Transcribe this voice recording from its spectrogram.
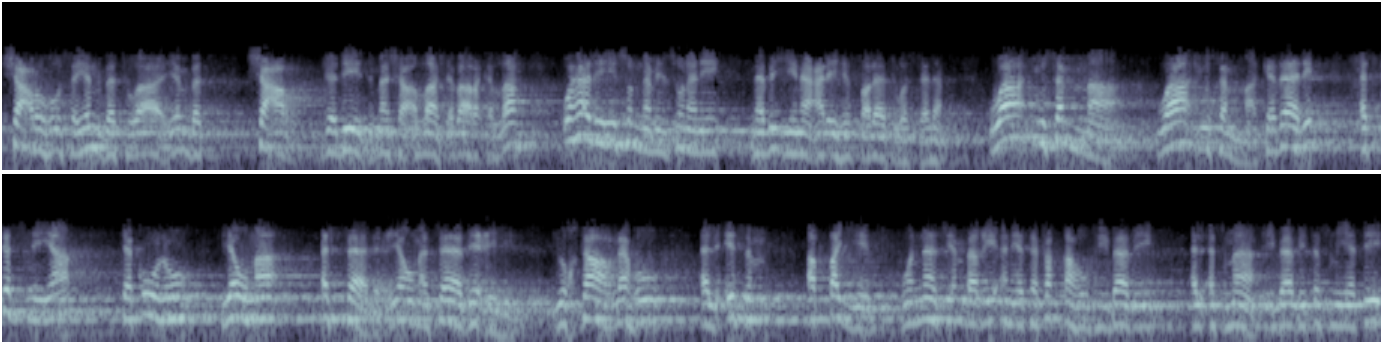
شعره سينبت وينبت شعر جديد ما شاء الله تبارك الله. وهذه سنة من سنن نبينا عليه الصلاة والسلام. ويسمى ويسمى كذلك التسمية تكون يوم السابع يوم سابعه. يختار له الاسم الطيب والناس ينبغي أن يتفقهوا في باب الأسماء في باب تسمية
